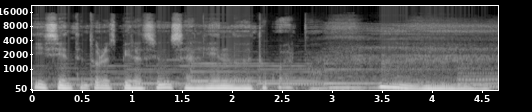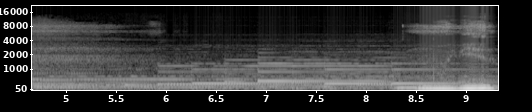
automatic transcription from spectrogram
Y siente tu respiración saliendo de tu cuerpo. Muy bien.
